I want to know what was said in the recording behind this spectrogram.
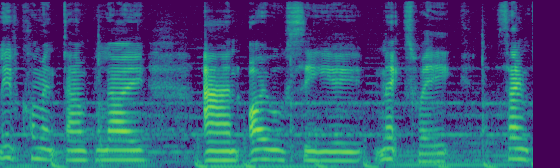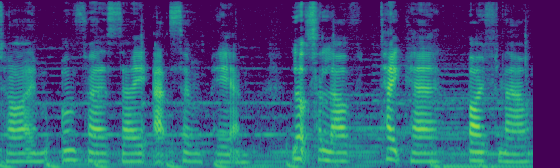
Leave a comment down below. And I will see you next week same time on Thursday at 7pm lots of love. Take care. Bye for now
